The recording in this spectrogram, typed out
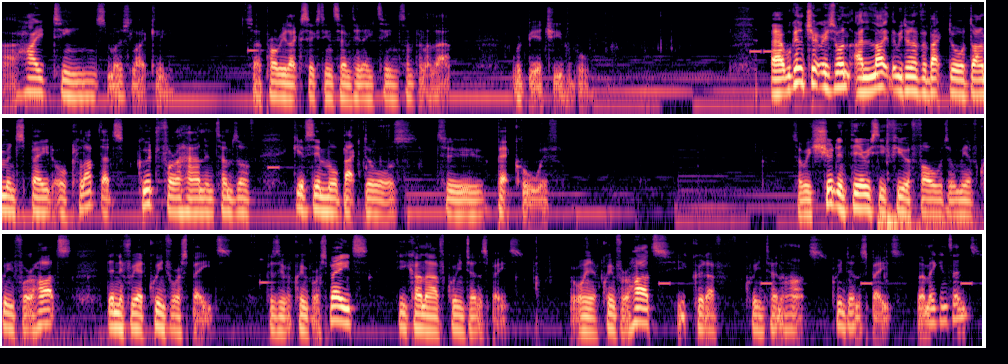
uh, high teens most likely. So probably like 16, 17, 18, something like that would be achievable. Uh, we're going to check race one. I like that we don't have a backdoor diamond, spade, or club. That's good for a hand in terms of gives him more backdoors to bet call with. So we should, in theory, see fewer folds when we have queen four of hearts than if we had queen four of spades. Because if we have queen four of spades, he can't have queen ten of spades. But when we have queen four of hearts, he could have queen ten of hearts, queen ten of spades. Is that making sense?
